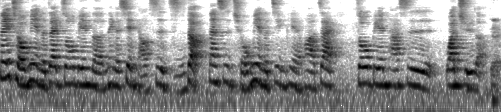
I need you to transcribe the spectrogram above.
非球面的在周边的那个线条是直的，但是球面的镜片的话，在周边它是弯曲的，对，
